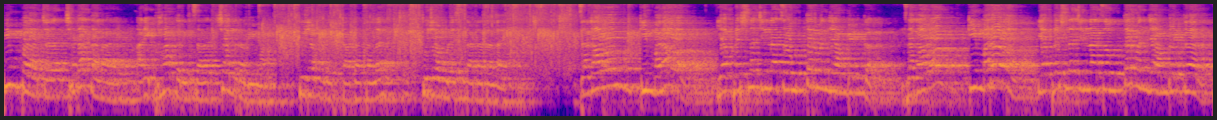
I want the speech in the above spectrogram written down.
पिंपळाच्या छटात आलाय आणि भाकरीचा चंद्रविमा तुझ्यामुळेच ताटात तुझ्यामुळेच ताटात आलाय जगावं की मरावं या प्रश्नचिन्हाचं उत्तर म्हणजे आंबेडकर. जगावं की मरावं या प्रश्नचिन्हाचं उत्तर म्हणजे आंबेडकर.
